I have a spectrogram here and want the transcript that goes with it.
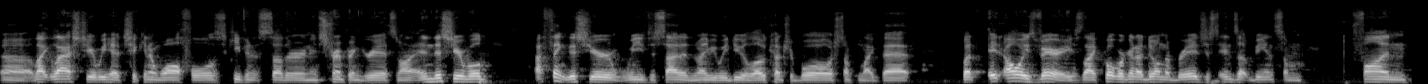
uh, like last year we had chicken and waffles, keeping it southern, and shrimp and grits and all. That. And this year we'll, I think this year we decided maybe we do a low country boil or something like that. But it always varies. Like what we're gonna do on the bridge just ends up being some fun,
